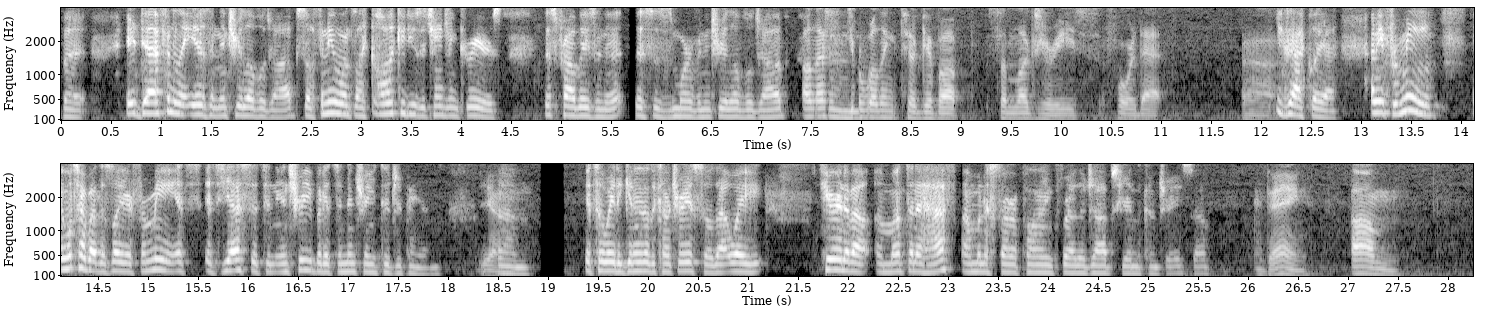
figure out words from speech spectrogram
but it definitely is an entry level job so if anyone's like oh i could use a change in careers this probably isn't it this is more of an entry level job Unless Um, you're willing to give up some luxuries for that. Uh, exactly yeah i mean for me and we'll talk about this later for me it's it's yes it's an entry but it's an entry into japan yeah. um, it's a way to get into the country so that way here in about a month and a half i'm going to start applying for other jobs here in the country so Dang. Um.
